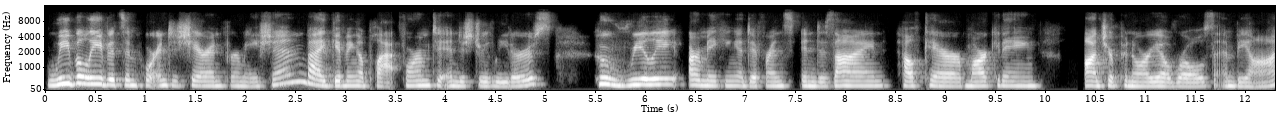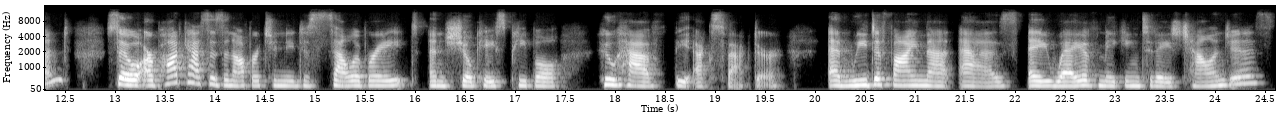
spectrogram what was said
we believe it's important to share information by giving a platform to industry leaders who really are making a difference in design, healthcare, marketing, entrepreneurial roles and beyond. So, our podcast is an opportunity to celebrate and showcase people who have the X factor. And we define that as a way of making today's challenges,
